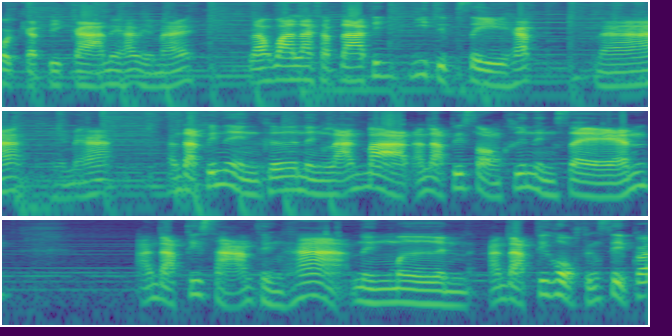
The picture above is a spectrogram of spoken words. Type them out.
กฎกติกาเนี่ยครับเห็นไหมรางวัลรายสัปดาห์ที่ 24 ครับ นะ เห็นไหมฮะ อันดับที่ 1 คือ 1 ล้านบาท อันดับที่ 2 คือ 1 0 0 0 0แสนอันดับที่3ถึง5 10,000 อันดับที่6ถึง10 ก็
